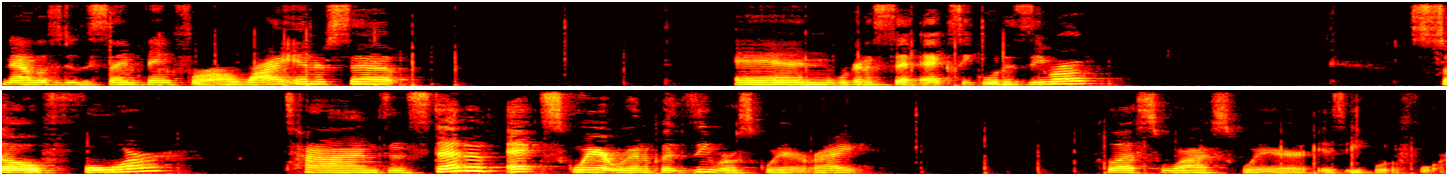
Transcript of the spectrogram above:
Now let's do the same thing for our y-intercept and we're going to set x equal to 0. So 4 times, instead of x squared, we're going to put 0 squared, right? Plus y squared is equal to 4.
